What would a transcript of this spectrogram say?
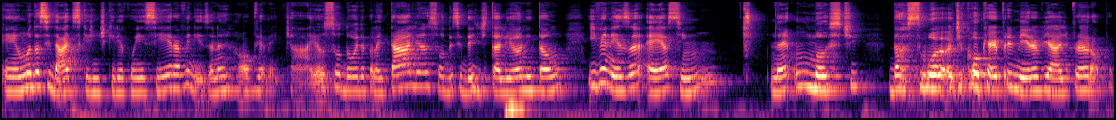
é, uma das cidades que a gente queria conhecer era Veneza, né? Obviamente. Ah, eu sou doida pela Itália, sou descendente de italiano, então. E Veneza é assim, né? Um must da sua, de qualquer primeira viagem para a Europa.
